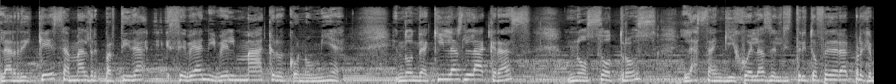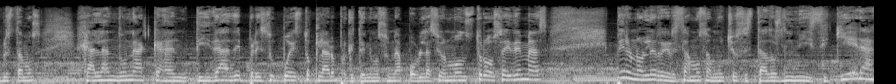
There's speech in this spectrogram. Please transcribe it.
La riqueza mal repartida se ve a nivel macroeconomía, en donde aquí las lacras, nosotros, las sanguijuelas del Distrito Federal, por ejemplo, estamos jalando una cantidad de presupuesto, claro, porque tenemos una población monstruosa y demás, pero no le regresamos a muchos estados ni siquiera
